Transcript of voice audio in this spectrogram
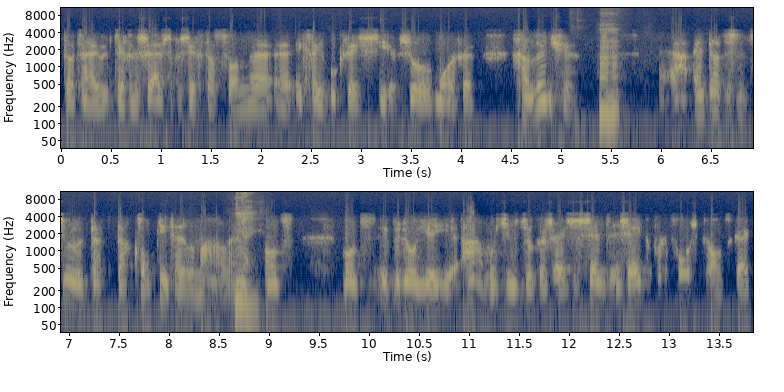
dat hij tegen de schrijfster gezegd had van... eh, ik ga je boek recenseren, zullen we morgen gaan lunchen? Ja, en dat is natuurlijk, dat, dat klopt niet helemaal. Hè? Want, want ik bedoel, je, je, A, moet je natuurlijk als recensent, en zeker voor de Volkskrant, kijk,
